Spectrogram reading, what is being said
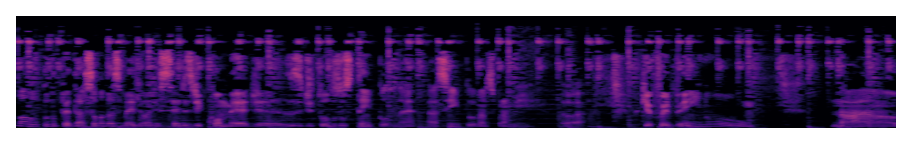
Maluco no Pedaço é uma das melhores séries de comédias de todos os tempos, né? Assim, pelo menos pra mim. Porque foi bem no. Na,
